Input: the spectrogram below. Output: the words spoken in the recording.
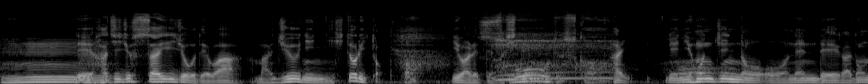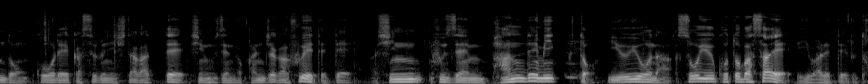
で、80歳以上ではまあ10人に1人と言われてまそうして、ですか。はい。で日本人の年齢がどんどん高齢化するに従って心不全の患者が増えてて心不全パンデミックというようなそういう言葉さえ言われていると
